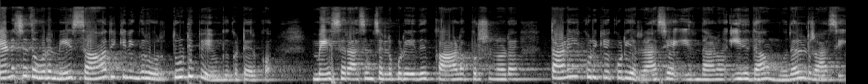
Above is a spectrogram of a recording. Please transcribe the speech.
நினைச்சத உடனே சாதிக்கணுங்கிற ஒரு துடிப்பு இவங்க கிட்ட இருக்கும். மேசராசின்னு சொல்லக்கூடியது காலபுருஷனோட தலையை குடிக்கக்கூடிய ராசியாக இருந்தாலும் இதுதான் முதல் ராசி.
